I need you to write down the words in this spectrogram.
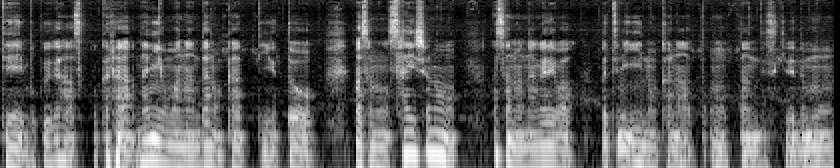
で僕がそこから何を学んだのかっていうと、まあ、その最初の朝の流れは別にいいのかなと思ったんですけれども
